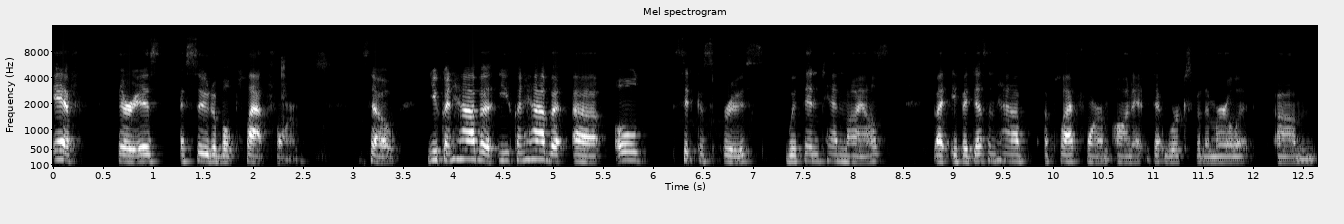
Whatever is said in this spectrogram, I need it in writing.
if there is a suitable platform. So you can have a, you can have a, a old Sitka spruce within 10 miles, but if it doesn't have a platform on it that works for the murrelet, um,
